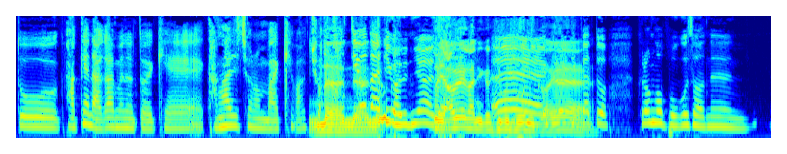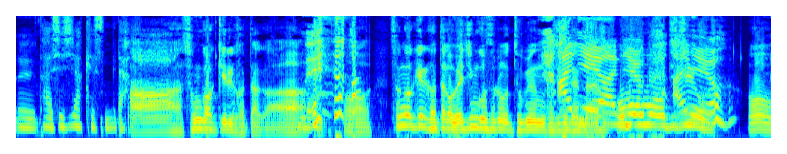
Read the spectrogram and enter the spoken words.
또 밖에 나가면은 또 이렇게 강아지처럼 막 이렇게 막쭉 네, 네, 뛰어다니거든요. 또 네. 야외 가니까 기분 예, 좋으니까. 예. 그러니까 또 그런 거 보고서는 네, 다시 시작했습니다. 아, 성곽길을 걷다가. 네. 어, 성곽길을 걷다가 외진 곳으로 두분 가시게 아니에요, 됐나요? 아니에요. 어머, 어머, 어디지? 아니에요. 어,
